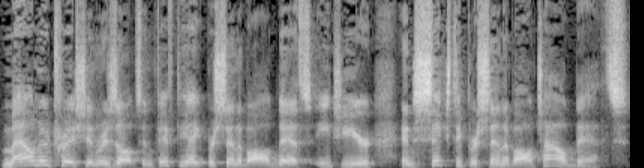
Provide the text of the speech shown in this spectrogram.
Malnutrition results in 58% of all deaths each year and 60% of all child deaths.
